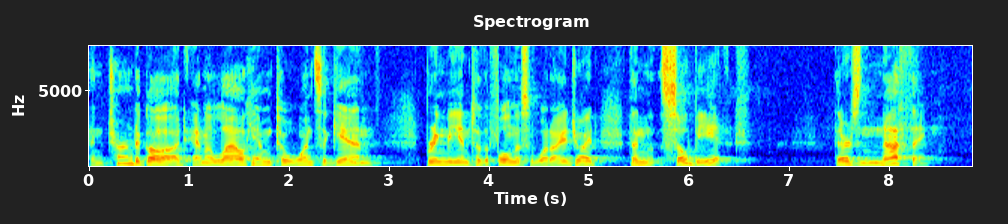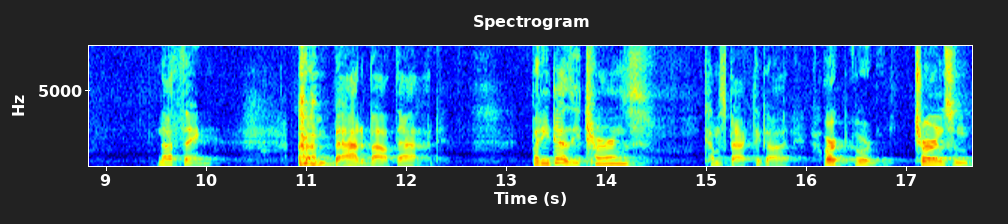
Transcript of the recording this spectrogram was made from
and turn to God and allow Him to once again bring me into the fullness of what I enjoyed, then so be it. There's nothing, nothing bad about that. But He does. He turns, comes back to God, or, or turns and,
